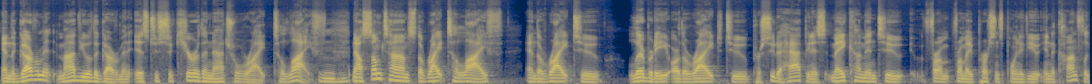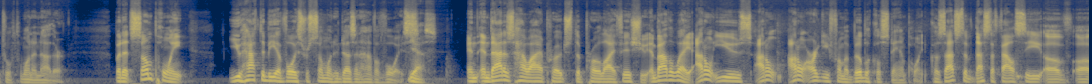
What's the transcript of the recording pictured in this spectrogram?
And the government, my view of the government, is to secure the natural right to life. Now, sometimes the right to life and the right to liberty or the right to pursuit of happiness may come into from from a person's point of view into conflict with one another but at some point you have to be a voice for someone who doesn't have a voice Yes. and and that is how I approach the pro life issue. And by the way, I don't use I don't I don't argue from a biblical standpoint because that's the that's the fallacy of uh,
